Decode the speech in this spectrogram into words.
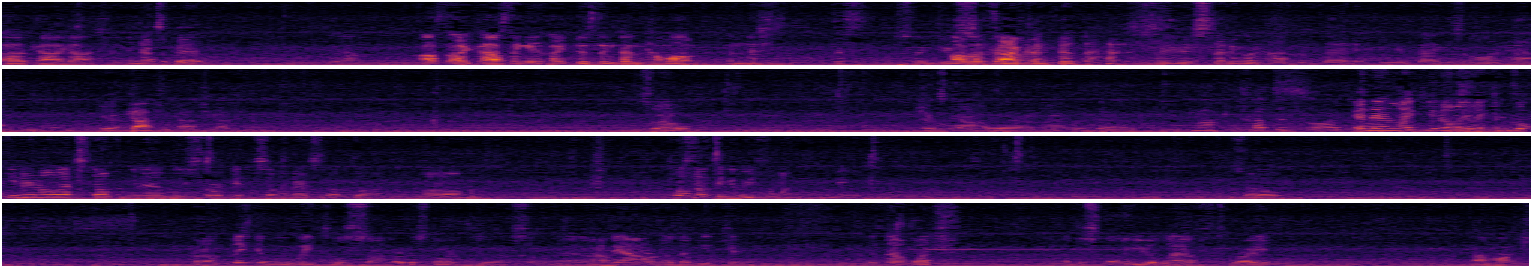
Okay, I got you. and that's it. Yeah. I was like, I was thinking like this thing doesn't come up, and this, this, So I you're, was like, I sitting, can fit that. so you're sitting on half the bed and your bag's on half. Yeah. Gotcha, gotcha. So that's kind of where I'm at with that. And then like you know like the cooking and all that stuff, and then we start getting some of that stuff done. Um, plus I think it'll be fun. I mean, so, but I'm thinking we wait till summer to start doing some of that. I mean, I don't know that we can. There's not much of the school year left, right? Not much.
